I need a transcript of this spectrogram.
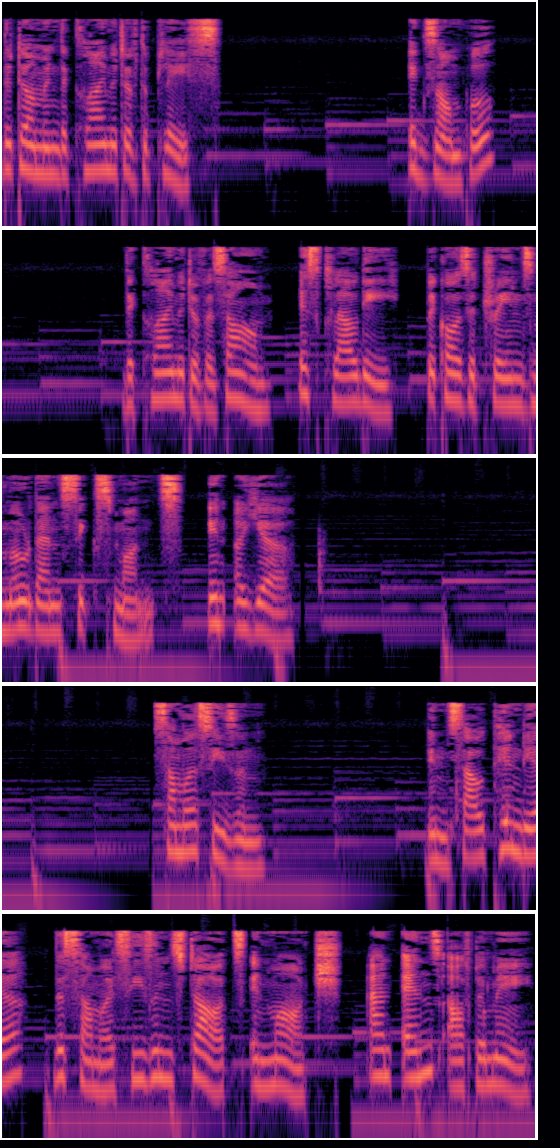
determine the climate of the place. Example The climate of Assam is cloudy because it rains more than 6 months in a year. Summer season In South India, the summer season starts in March and ends after May.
